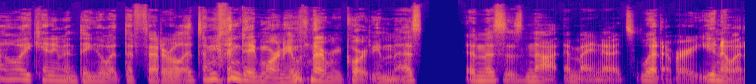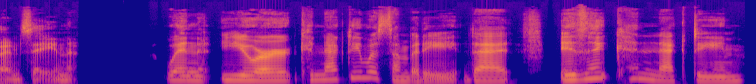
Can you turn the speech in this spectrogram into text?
oh, I can't even think of what the federal, it's a Monday morning when I'm recording this. And this is not in my notes, whatever, you know what I'm saying when you are connecting with somebody that isn't connecting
